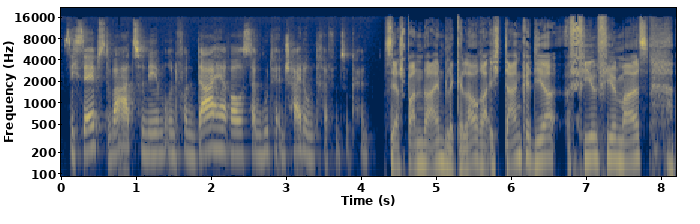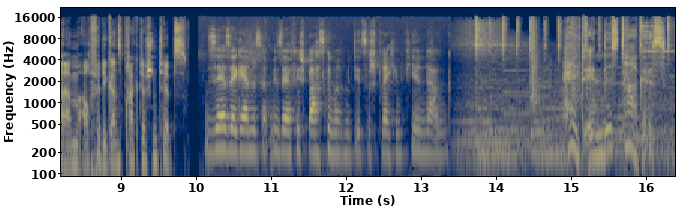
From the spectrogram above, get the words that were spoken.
sich selbst wahrzunehmen und von da heraus dann gute Entscheidungen treffen zu können. Sehr spannende Einblicke. Laura, ich danke dir viel, vielmals, ähm, auch für die ganz praktischen Tipps. Sehr, sehr gerne. Es hat mir sehr viel Spaß gemacht, mit dir zu sprechen. Vielen Dank. Heldin des Tages.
